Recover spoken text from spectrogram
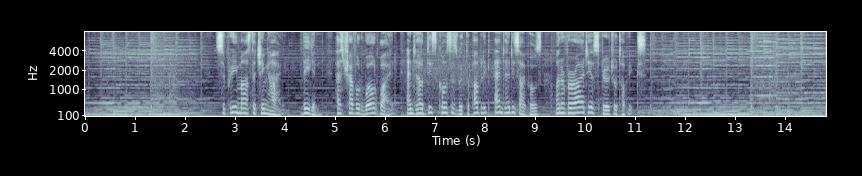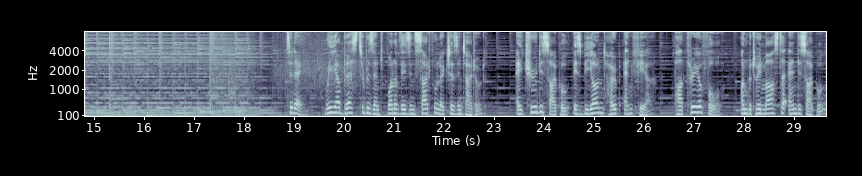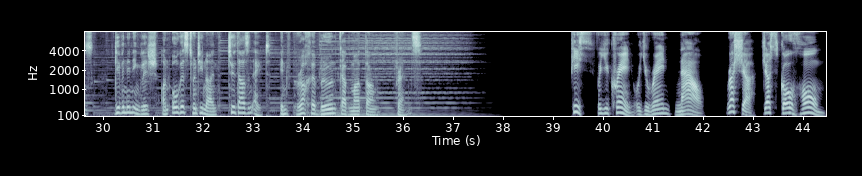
Supreme Master Ching Hai, vegan, has traveled worldwide and held discourses with the public and her disciples on a variety of spiritual topics. Today, we are blessed to present one of these insightful lectures entitled A True Disciple is Beyond Hope and Fear, Part 3 of 4 on Between Master and Disciples, given in English on August 29, 2008, in Roquebrune Cap France. Peace for Ukraine or Ukraine now. Russia, just go home.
